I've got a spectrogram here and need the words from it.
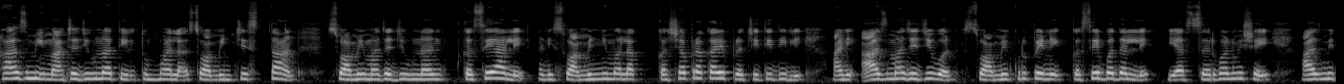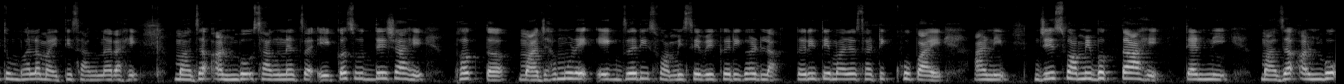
आज मी माझ्या जीवनातील तुम्हाला स्वामींचे स्थान स्वामी माझ्या जीवनात कसे आले आणि स्वामींनी मला कशा प्रकारे प्रचिती दिली आणि आज माझे जीवन स्वामी कृपेने कसे बदलले या सर्वांविषयी आज मी तुम्हाला माहिती सांगणार आहे. माझा अनुभव सांगण्याचा एकच उद्देश आहे फक्त माझ्यामुळे एक जरी स्वामी सेवेकरी घडला तरी ते माझ्यासाठी खूप आहे आणि जे स्वामी भक्त आहे त्यांनी माझा अनुभव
